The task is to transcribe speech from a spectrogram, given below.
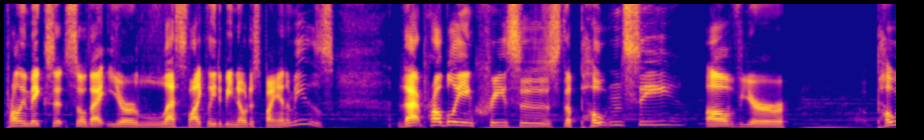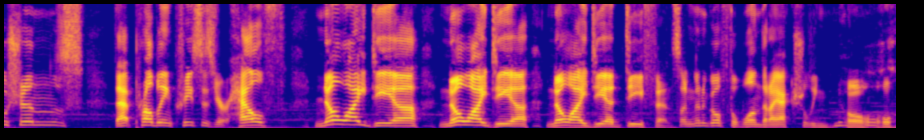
probably makes it so that you're less likely to be noticed by enemies. That probably increases the potency of your potions. That probably increases your health. No idea, no idea, no idea defense. I'm going to go for the one that I actually know.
